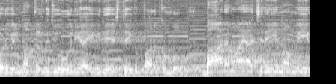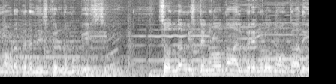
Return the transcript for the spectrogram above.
ഒടുവിൽ മക്കൾക്ക് ജോലിയായി വിദേശത്തേക്ക് പറക്കുമ്പോൾ ഭാരമായ അച്ഛനെയും അമ്മയെയും അവിടെ തന്നെ നിഷ്കരണം ഉപേക്ഷിച്ചു പോയി. സ്വന്തം ഇഷ്ടങ്ങളോ താല്പര്യങ്ങളോ നോക്കാതെ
